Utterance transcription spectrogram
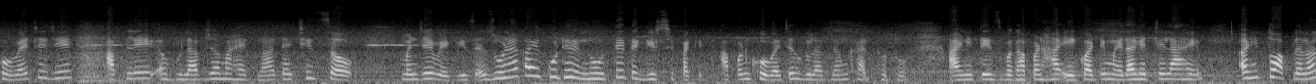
खोव्याचे जे आपले गुलाबजाम आहेत ना त्याची चव म्हणजे वेगळीच आहे. जुन्या काही कुठे नव्हते ते गिफ्टचे पॅकेट आपण खोव्याचेच गुलाबजाम खात होतो. आणि तेच बघा आपण हा एक वाटी मैदा घेतलेला आहे. आणि तो आपल्याला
